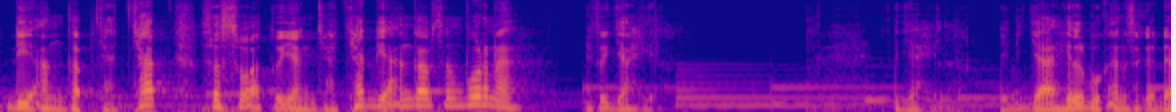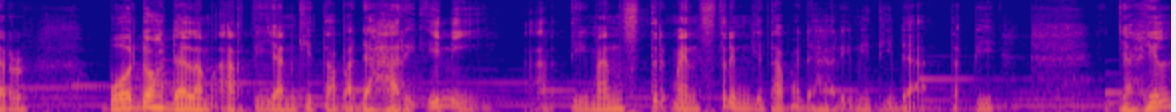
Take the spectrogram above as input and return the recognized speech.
dianggap cacat, sesuatu yang cacat dianggap sempurna. Itu jahil. Itu jahil. Jadi jahil bukan sekedar bodoh dalam artian kita pada hari ini, arti mainstream, mainstream kita pada hari ini tidak, tapi jahil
